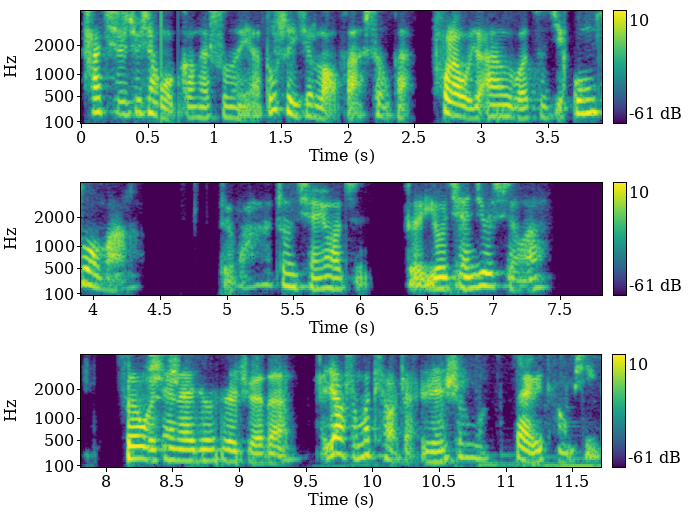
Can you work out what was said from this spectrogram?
它其实就像我刚才说的一样，都是一些老饭剩饭。后来我就安慰我自己，工作嘛，对吧？挣钱要紧，对，有钱就行了。所以我现在就是觉得，要什么挑战？人生嘛，在于躺平。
